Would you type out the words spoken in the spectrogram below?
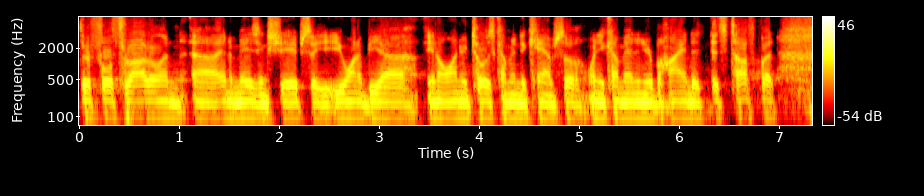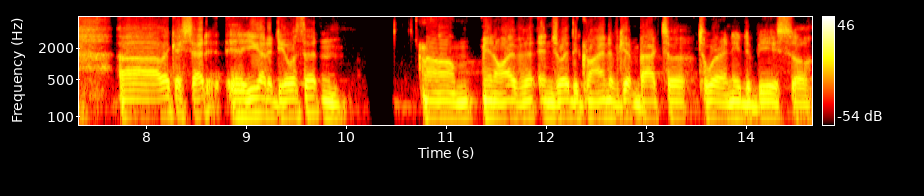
they're full throttle and uh, in amazing shape. So you, you want to be uh, you know on your toes coming into camp. So when you come in and you're behind, it, it's tough. But uh, like I said, you got to deal with it and um, you know, I've enjoyed the grind of getting back to, to where I need to be. So,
